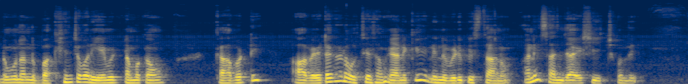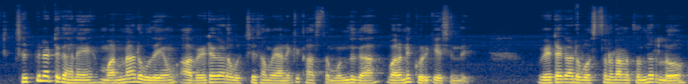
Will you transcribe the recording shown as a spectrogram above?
నువ్వు నన్ను భక్షించమని ఏమిటి నమ్మకం? కాబట్టి ఆ వేటగాడు వచ్చే సమయానికి నిన్ను విడిపిస్తాను అని సంజాయిషి ఇచ్చుకుంది. చెప్పినట్టుగానే మర్నాడు ఉదయం ఆ వేటగాడు వచ్చే సమయానికి కాస్త ముందుగా వలని కొరికేసింది. వేటగాడు వస్తున్నాడన్న తొందరలో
